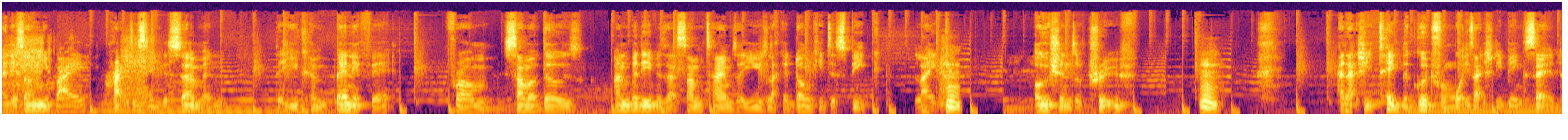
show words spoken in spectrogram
and it's only by practicing discernment that you can benefit from some of those unbelievers that sometimes are used like a donkey to speak like Hmm. oceans of truth Hmm. and actually take the good from what is actually being said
